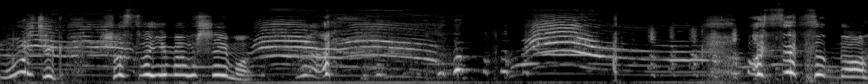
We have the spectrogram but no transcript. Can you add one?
Мурчик, що з твоїми ушима? Оце це да.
